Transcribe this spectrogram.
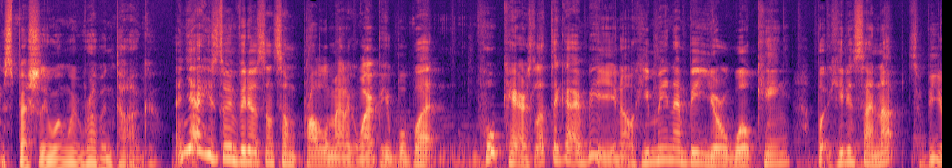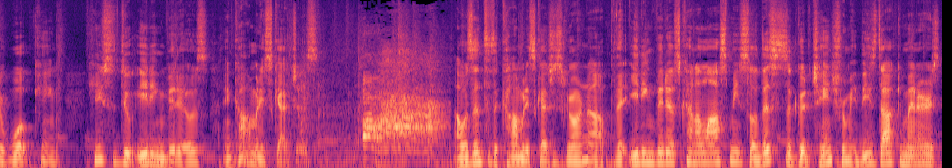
Especially when we rub and tug. And yeah, he's doing videos on some problematic white people, but who cares? Let the guy be, you know? He may not be your woke king, but he didn't sign up to be your woke king. He used to do eating videos and comedy sketches. Ah! I was into the comedy sketches growing up. The eating videos kind of lost me, so this is a good change for me. These documentaries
